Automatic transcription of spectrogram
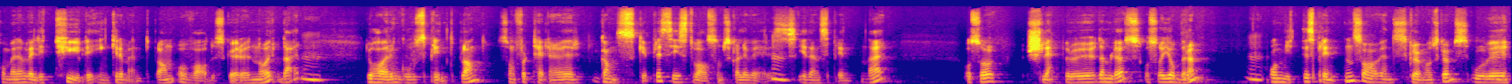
kommer en veldig tydelig inkrementplan og hva du skal gjøre når der. Du har en god sprintplan som forteller ganske presist hva som skal leveres i den sprinten der. Og så slipper du dem løs, og så jobber de. Og midt i sprinten så har vi en scrum of scrums hvor vi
